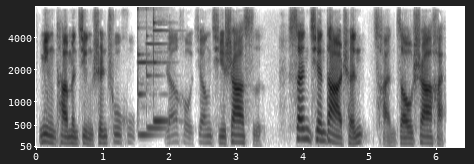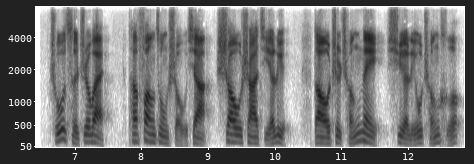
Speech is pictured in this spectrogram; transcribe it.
命他们净身出户，然后将其杀死。三千大臣惨遭杀害。除此之外，他放纵手下烧杀劫掠，导致城内血流成河，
